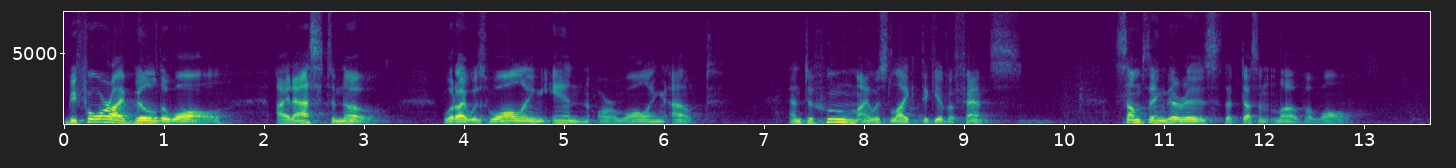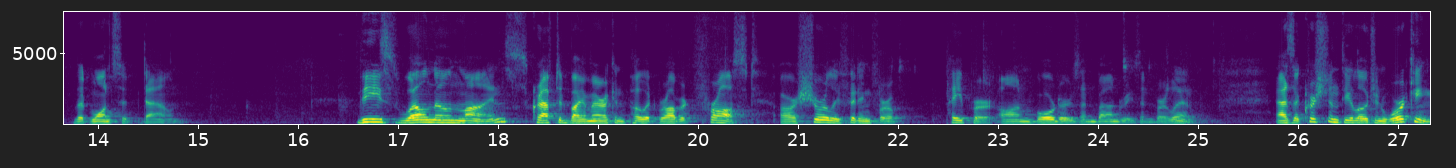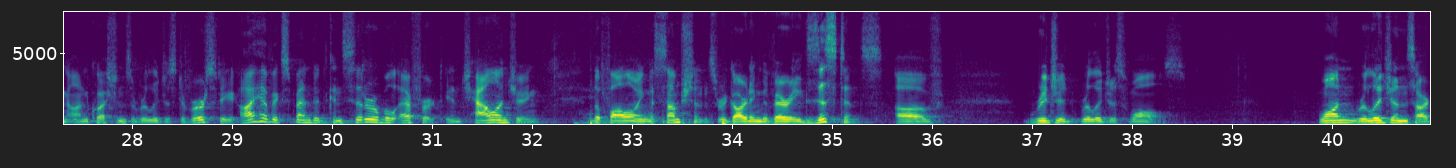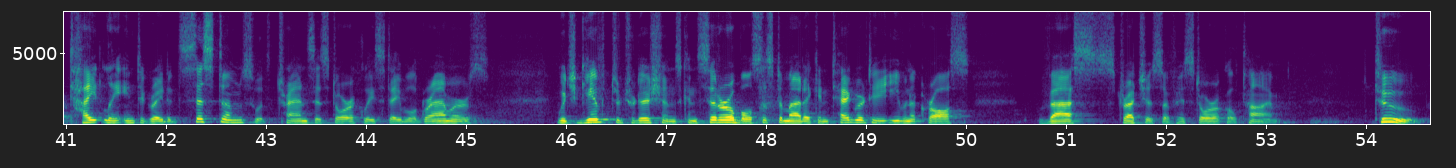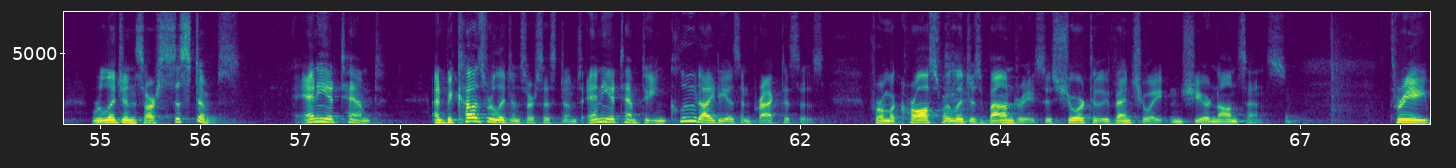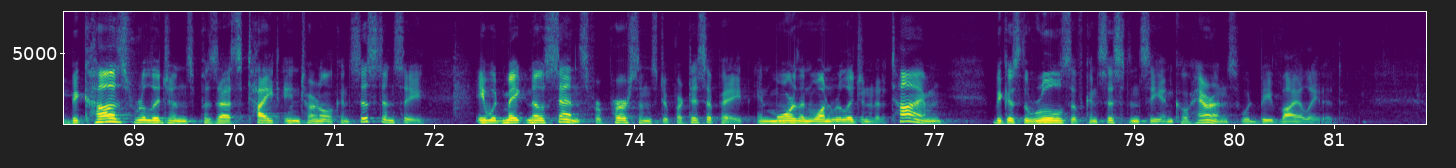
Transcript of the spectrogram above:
Before I build a wall, I'd ask to know what I was walling in or walling out and to whom I was like to give offense. Something there is that doesn't love a wall, that wants it down. These well known lines, crafted by American poet Robert Frost, are surely fitting for a paper on borders and boundaries in Berlin. As a Christian theologian working on questions of religious diversity, I have expended considerable effort in challenging the following assumptions regarding the very existence of rigid religious walls. One, religions are tightly integrated systems with transhistorically stable grammars, which give to traditions considerable systematic integrity even across vast stretches of historical time. Two, religions are systems. Any attempt, and because religions are systems, any attempt to include ideas and practices from across religious boundaries is sure to eventuate in sheer nonsense. Three, because religions possess tight internal consistency, it would make no sense for persons to participate in more than one religion at a time because the rules of consistency and coherence would be violated.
